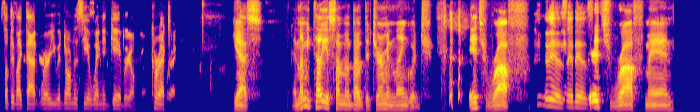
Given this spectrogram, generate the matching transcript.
something like that, where you would normally see a Wenyen Gabriel. Correct. Yes. And let me tell you something about the German language. it's rough. It is. It is. It's rough, man.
